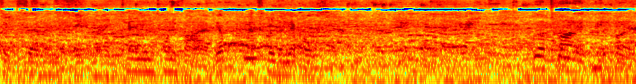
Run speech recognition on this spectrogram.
Six, seven, eight, nine, ten, twenty-five. Yep, that's for the nickels. Two of five, two of five.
